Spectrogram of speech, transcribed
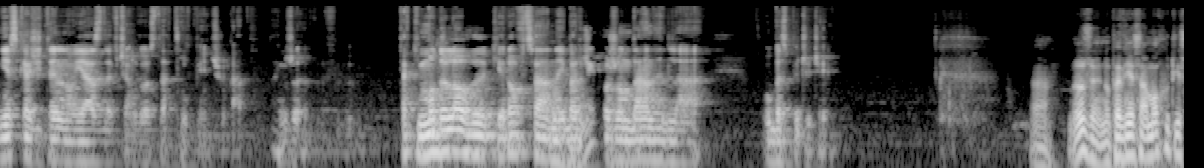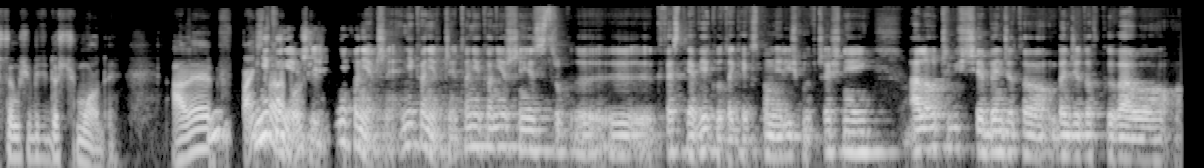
nieskazitelną jazdę w ciągu ostatnich pięciu lat. Także taki modelowy kierowca, najbardziej pożądany dla ubezpieczycieli. A, rozumiem. No pewnie samochód jeszcze musi być dość młody. Ale w państwa niekoniecznie, niekoniecznie, niekoniecznie. To niekoniecznie jest y, y, kwestia wieku, tak jak wspomnieliśmy wcześniej, ale oczywiście będzie to, będzie to wpływało,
